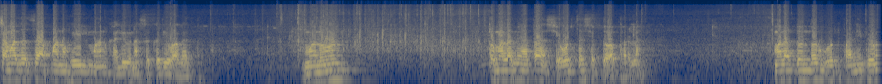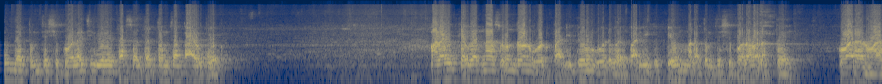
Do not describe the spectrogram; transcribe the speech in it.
समाजाचा अपमान होईल मान खाली होईल असं कधी वागत म्हणून तुम्हाला मी आता शेवटचा शब्द वापरला. मला दोन दोन घोट पाणी पिऊन जर तुमच्याशी बोलायची वेळ येत असेल तर तुमचा काय उपयोग? मला इतक्या वेदना असून दोन घोट पाणी पिऊन घोटभर पाणी पिऊन मला तुमच्याशी बोलावं लागतंय. वारंवार.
